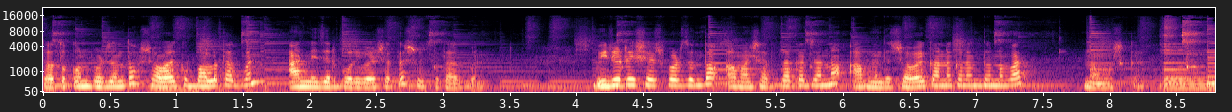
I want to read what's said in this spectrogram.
ততক্ষণ পর্যন্ত সবাই খুব ভালো থাকবেন আর নিজের পরিবারের সাথে সুস্থ থাকবেন। ভিডিওটি শেষ পর্যন্ত আমার সাথে থাকার জন্য আপনাদের সবাইকে অনেক অনেক ধন্যবাদ। নমস্কার।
